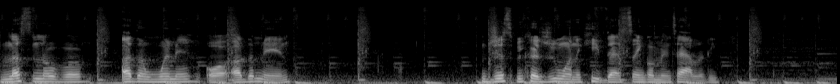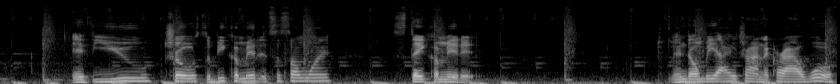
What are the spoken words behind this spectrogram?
lusting over other women or other men just because you want to keep that single mentality. If you chose to be committed to someone, stay committed. And don't be out here trying to cry wolf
